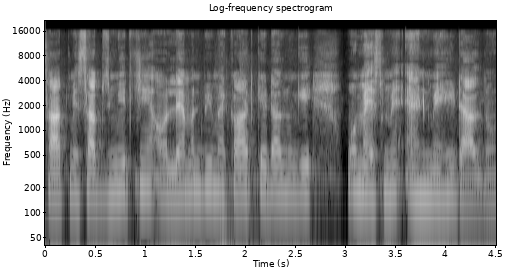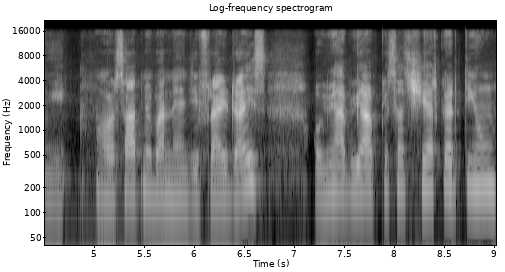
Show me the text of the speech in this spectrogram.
साथ में सब्ज़ मिर्चें और लेमन भी मैं काट के डालूँगी, वो मैं इसमें एंड में ही डाल दूँगी। और साथ में बन रहे हैं जी फ्राइड राइस, वो भी मैं अभी आपके साथ शेयर करती हूँ।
